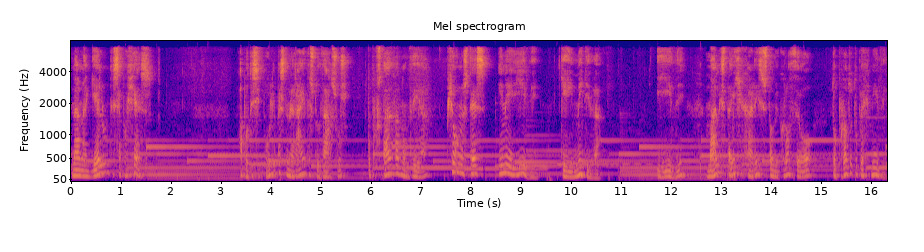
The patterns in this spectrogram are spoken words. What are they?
να αναγγέλουν τις εποχές. Από τις υπόλοιπες νεράιδες του δάσους που προστάτευαν τον Δία, πιο γνωστές είναι η Ήδη και η Μύτιδα. Η Ήδη μάλιστα είχε χαρίσει στο μικρό Θεό το πρώτο του παιχνίδι,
